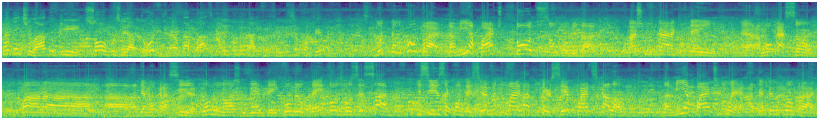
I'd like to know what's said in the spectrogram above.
Foi ventilado que só alguns vereadores né, da base que foi convidado, prefeito. Você confirma? Muito pelo contrário. Da minha parte, todos são convidados. Acho que um cara que tem é, a vocação para a, a, democracia, como o nosso governo tem, como eu tenho, todos vocês sabem que se isso acontecer é muito mais a terceiro, quarto escalão. Da minha parte não é, até pelo contrário.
